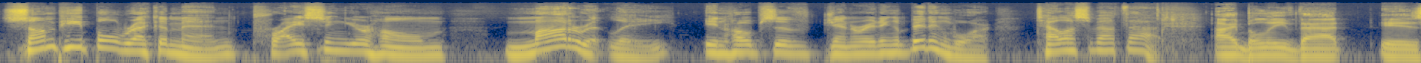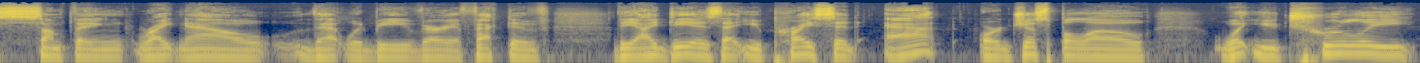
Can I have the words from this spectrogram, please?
Some people recommend pricing your home moderately in hopes of generating a bidding war. Tell us about that. I believe that is something right now that would be very effective. The idea is that you price it at or just below what you truly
